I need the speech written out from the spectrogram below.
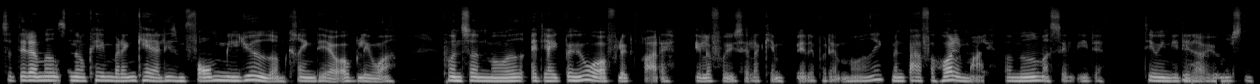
Så det der med sådan, okay, hvordan kan jeg ligesom forme miljøet omkring det, jeg oplever, på en sådan måde, at jeg ikke behøver at flygte fra det, eller fryse, eller kæmpe med det på den måde, ikke? men bare forholde mig og møde mig selv i det. Det er jo egentlig det, der er øvelsen.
